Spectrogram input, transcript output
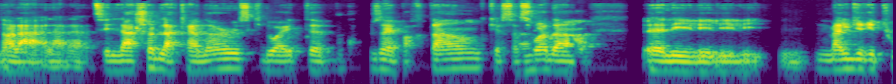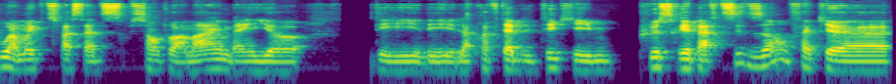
dans l'achat de la canneuse qui doit être beaucoup plus importante, que ce soit dans euh, les, Malgré tout, à moins que tu fasses la distribution toi-même, ben, il y a la profitabilité qui est plus répartie, disons. Que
